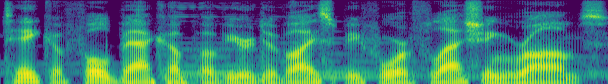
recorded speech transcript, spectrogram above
Take a full backup of your device before flashing ROMs.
